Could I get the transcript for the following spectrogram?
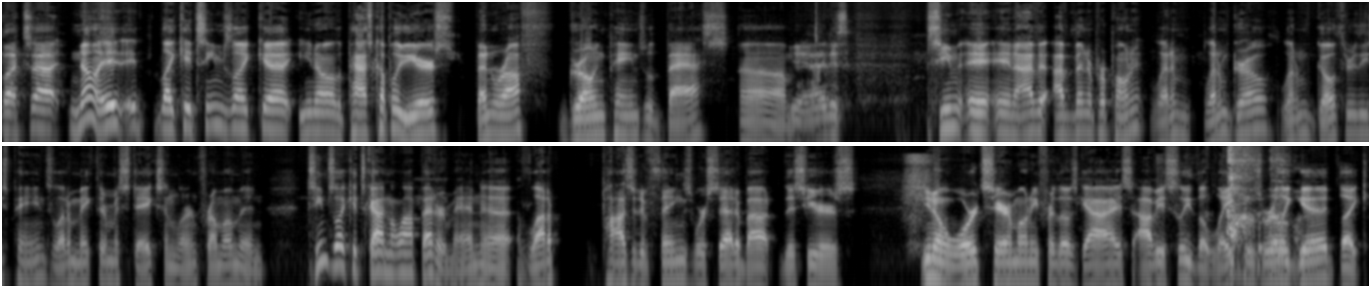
but uh, no, it, it like it seems like uh, you know the past couple of years been rough. Growing pains with bass. Um, Yeah, I just seem and I've I've been a proponent. Let them let them grow. Let them go through these pains. Let them make their mistakes and learn from them. And it seems like it's gotten a lot better, man. Uh, a lot of positive things were said about this year's you know award ceremony for those guys. Obviously, the lake was really good. Like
